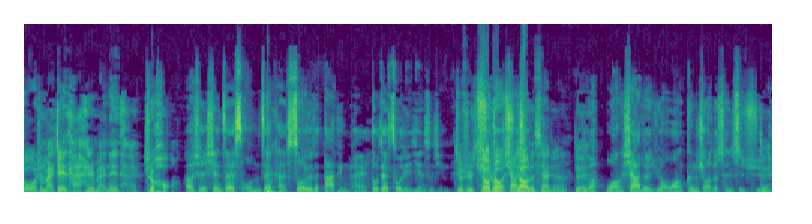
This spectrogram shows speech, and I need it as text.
说我是买这台还是买那台之后，而且现在我们再看所有的大品牌都在做的一件事情，就是销售渠道的下沉，对对吧？往下的远往更小的城市去，对，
